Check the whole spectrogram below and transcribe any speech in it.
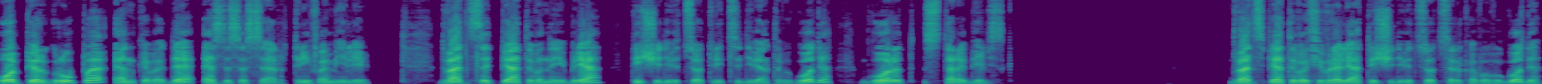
Опергруппа НКВД СССР. Три фамилии. 25 ноября 1939 года. Город Старобельск. 25 февраля 1940 года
